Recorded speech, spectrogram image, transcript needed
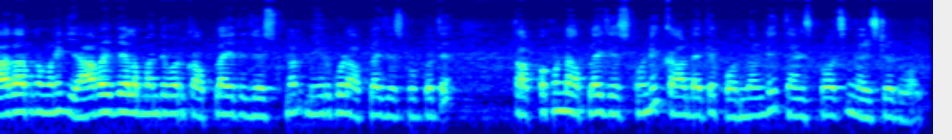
దాదాపుగా మనకి యాభై వేల మంది వరకు అప్లై అయితే చేసుకున్నారు. మీరు కూడా అప్లై చేసుకోకపోతే తప్పకుండా అప్లై చేసుకోండి. కార్డు అయితే పొందండి. Thanks for watching next date వాళ్ళు.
